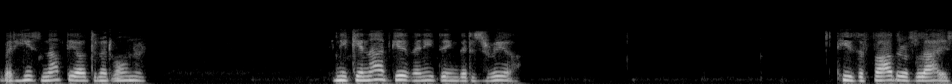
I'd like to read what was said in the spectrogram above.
but he's not the ultimate owner. And he cannot give anything that is real. He's the father of lies.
